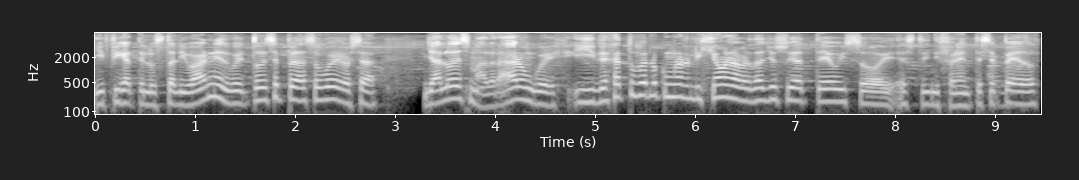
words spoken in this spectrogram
Y fíjate, los talibanes, güey, todo ese pedazo, güey, o sea, ya lo desmadraron, güey. Y deja tú verlo como una religión, la verdad, yo soy ateo y soy este, indiferente ese pedo.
